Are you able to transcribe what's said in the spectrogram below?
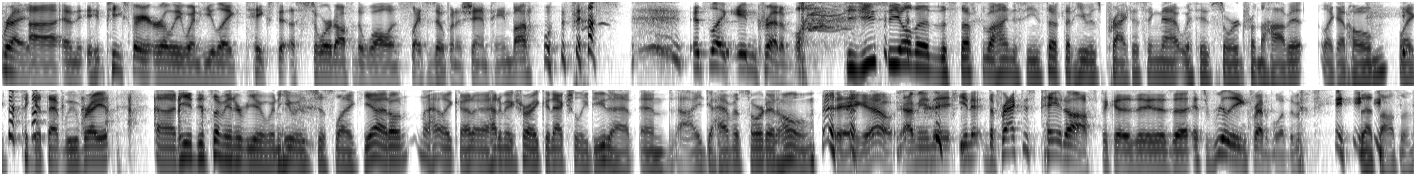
Right. uh, and it peaks very early when he like takes a sword off of the wall and slices open a champagne bottle with it. it's like incredible. Did you see all the the stuff, the behind the scenes stuff that he was practicing that with his sword from The Hobbit, like at home, like to get that move right? Uh, and he did some interview when he was just like, "Yeah, I don't like I had to make sure I could actually do that, and I have a sword at home." there you go. I mean, it, you know, the practice paid off because it is uh, it's really incredible at the movie. That's awesome.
